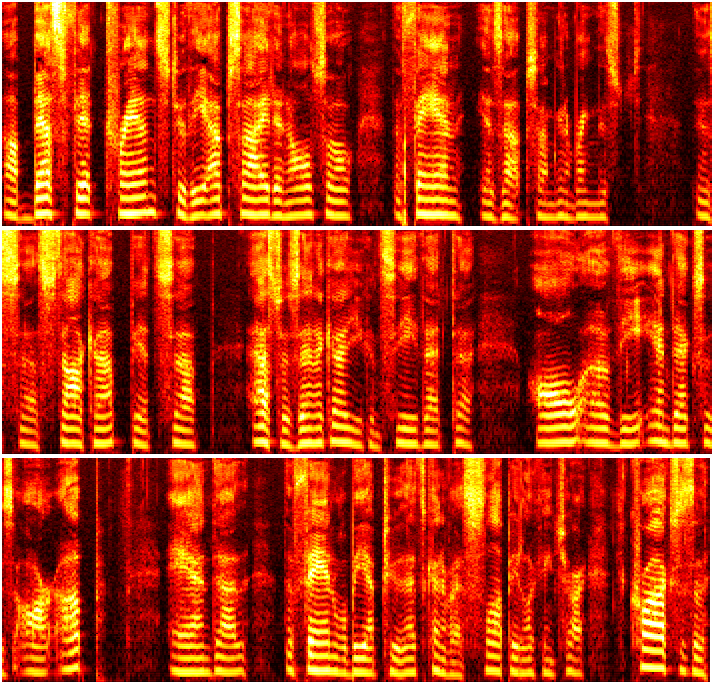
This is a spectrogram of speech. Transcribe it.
uh, best fit trends to the upside, and also the fan is up. So I'm going to bring this this uh, stock up. It's uh, AstraZeneca. You can see that uh, all of the indexes are up, and uh, the fan will be up to. That's kind of a sloppy looking chart. Crocs is a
